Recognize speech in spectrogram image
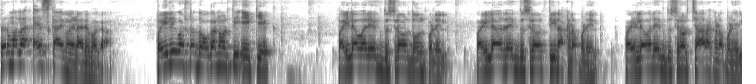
तर मला एस काय मिळणार आहे बघा? पहिली गोष्ट दोघांवरती एक एक. पहिल्यावर एक दुसऱ्यावर दोन पडेल. पहिल्यावर एक दुसऱ्यावर तीन आकडा पडेल. पहिल्यावर एक दुसऱ्यावर चार आकडा पडेल.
